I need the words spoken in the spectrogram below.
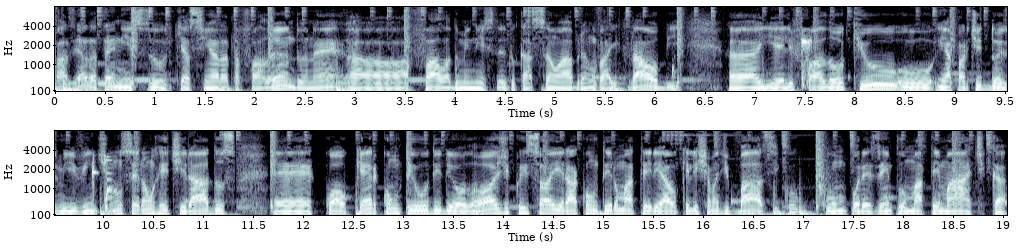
Baseado até nisso que a senhora está falando, né? A, fala do ministro da Educação, Abraham Weintraub, uh, e ele falou que o, o, a partir de 2021 serão retirados é, qualquer conteúdo ideológico e só irá conter o material que ele chama de básico, como por exemplo matemática.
